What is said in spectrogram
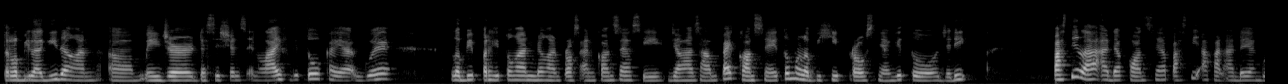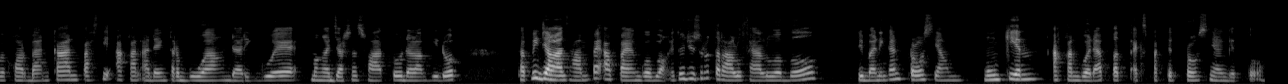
terlebih lagi dengan um, major decisions in life gitu kayak gue lebih perhitungan dengan pros and cons sih. Jangan sampai consnya itu melebihi prosnya gitu. Jadi pastilah ada consnya, pasti akan ada yang gue korbankan, pasti akan ada yang terbuang dari gue mengejar sesuatu dalam hidup. Tapi jangan sampai apa yang gue buang itu justru terlalu valuable dibandingkan pros yang mungkin akan gue dapet expected prosnya gitu.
